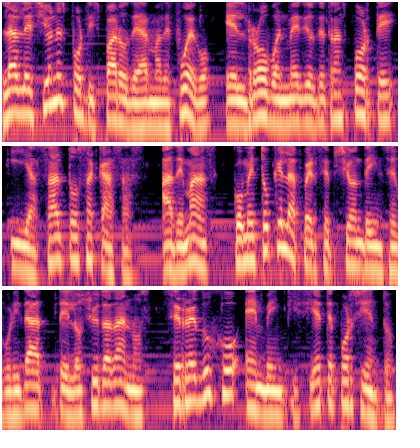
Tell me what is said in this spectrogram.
las lesiones por disparo de arma de fuego, el robo en medios de transporte y asaltos a casas. Además, comentó que la percepción de inseguridad de los ciudadanos se redujo en 27%,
